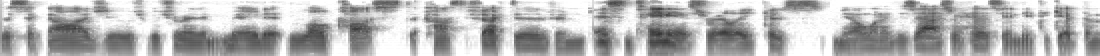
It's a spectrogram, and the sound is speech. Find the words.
this technology, which which really made it low cost, cost effective, and instantaneous, really, because you know when a disaster hits, they need to get the,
